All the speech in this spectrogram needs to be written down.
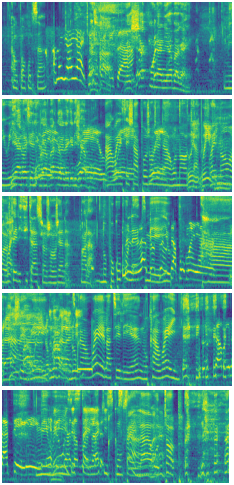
Ah, par contre, ça. Aïe, aïe, aïe, pourquoi pas dire Men ça? chak moun an ni a bagay. Mais oui, Ni avec ni Georgiana. cravate, ni avec ni chapeau. Ah ouais, c'est chapeau, Georgiana, remarquable. Oui, oui, oui. Vraiment, euh, Ouais. félicitations, Georgiana. Voilà, nous pouvons connaître, mais... Ah, Ah, chérie, nous kawaii la télé, hein, nous va la télé. Mais oui, Oui, c'est mon- style-là qui se constate. Style là, au top.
